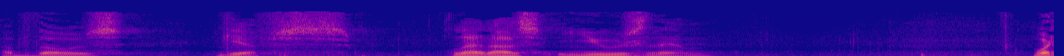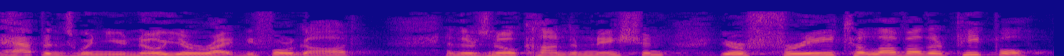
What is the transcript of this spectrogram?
of those gifts. Let us use them. What happens when you know you're right before God and there's no condemnation? You're free to love other people.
